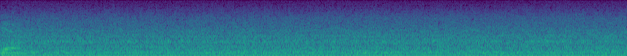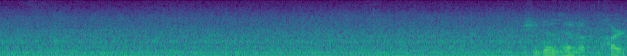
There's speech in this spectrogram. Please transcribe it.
Again. She does have a part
